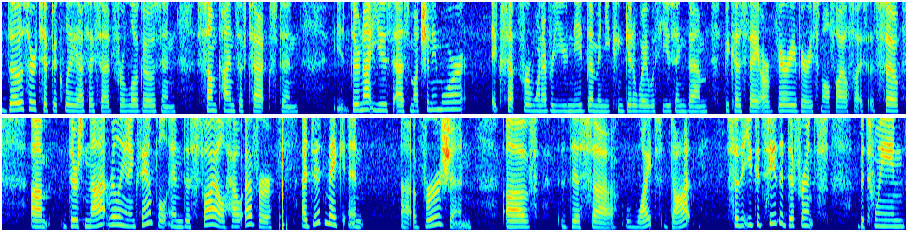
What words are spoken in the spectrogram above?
those are typically, as I said, for logos and some kinds of text, and they're not used as much anymore except for whenever you need them and you can get away with using them because they are very, very small file sizes. So um, there's not really an example in this file. However, I did make an, uh, a version of this uh, white dot so that you could see the difference between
